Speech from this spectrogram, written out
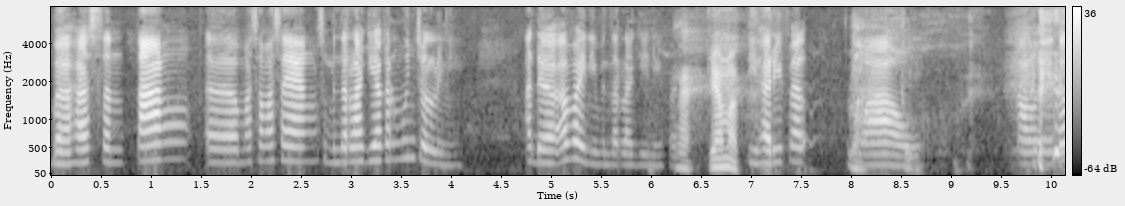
Bahas tentang eh, masa-masa yang sebentar lagi akan muncul ini. Ada apa ini bentar lagi ini Van? Nah, Kiamat. Di hari val. Wow. Kalau itu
